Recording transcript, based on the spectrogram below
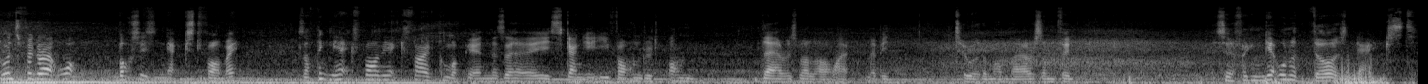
going to figure out what bus is next for me. Because I think the X4 the X5 come up here and there's a Scania E400 on there as well, or like maybe two of them on there or something. So if I can get one of those next,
